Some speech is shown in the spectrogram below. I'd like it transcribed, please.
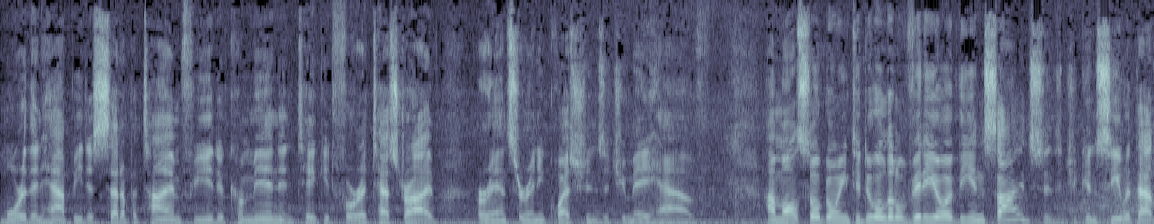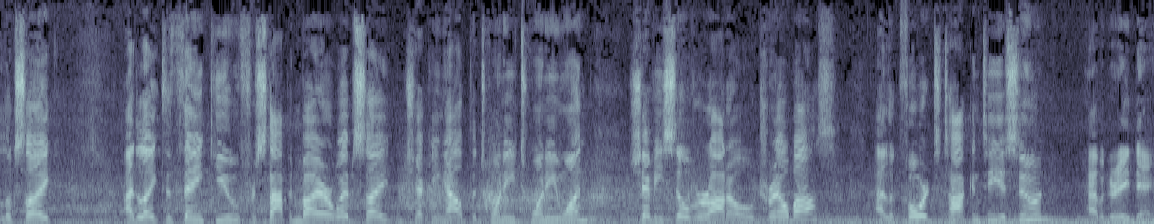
More than happy to set up a time for you to come in and take it for a test drive or answer any questions that you may have. I'm also going to do a little video of the inside so that you can see what that looks like. I'd like to thank you for stopping by our website and checking out the 2021 Chevy Silverado Trail Boss. I look forward to talking to you soon. Have a great day.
